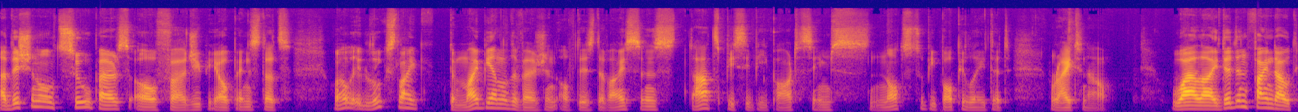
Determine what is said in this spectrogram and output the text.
additional two pairs of uh, GPIO pins that well, it looks like there might be another version of this device since that PCB part seems not to be populated right now. While I didn't find out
